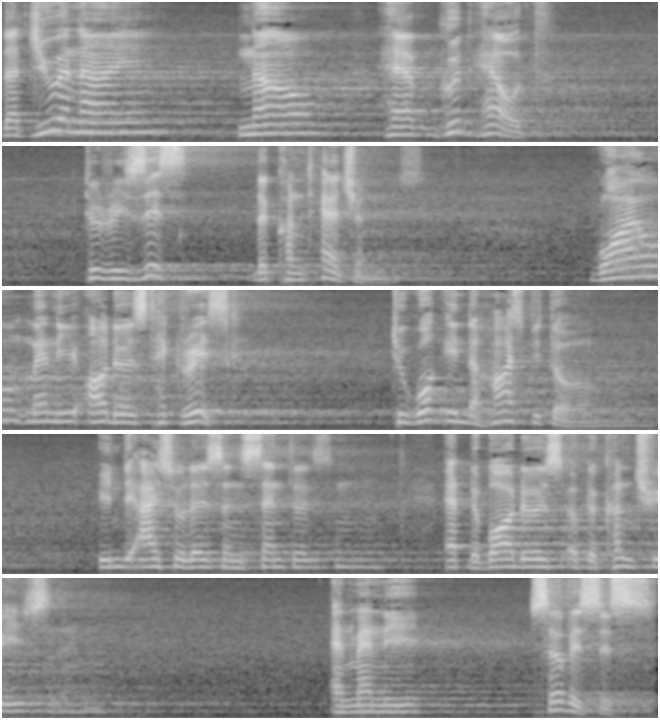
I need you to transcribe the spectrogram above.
that you and I now have good health to resist the contagions, while many others take risk to work in the hospital, in the isolation centers, at the borders of the countries, and many services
